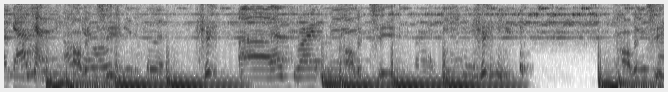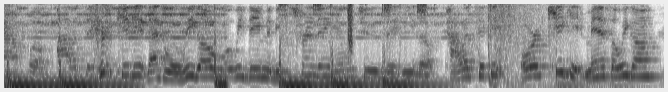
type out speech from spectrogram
I got you. Okay, well, we get to it. Uh, that's right, man. Politics. It's Politics. time for politics or kick it. That's where we go, what we deem to be trending, and we choose to either politic it or kick it, man. So we gonna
